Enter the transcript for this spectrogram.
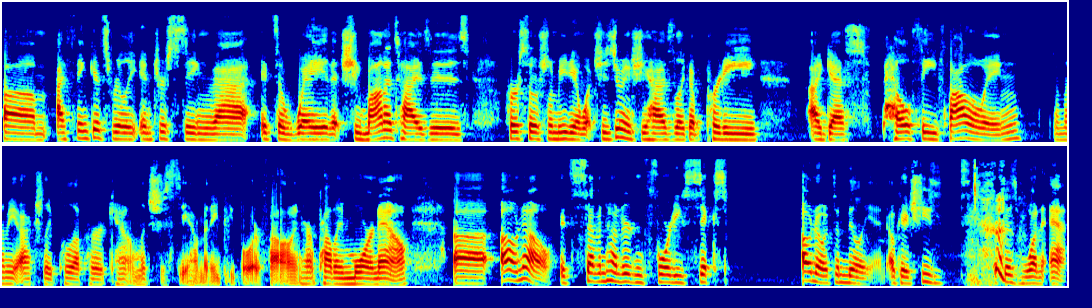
Um, I think it's really interesting that it's a way that she monetizes her social media. What she's doing, she has like a pretty, I guess, healthy following. And let me actually pull up her account and let's just see how many people are following her. Probably more now. Uh, oh no, it's 746 Oh no, it's a million. Okay, she's says one N.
